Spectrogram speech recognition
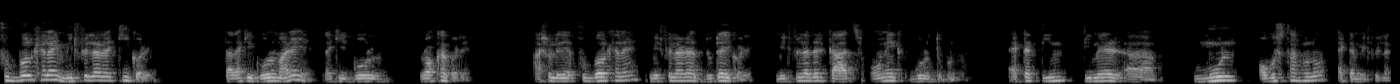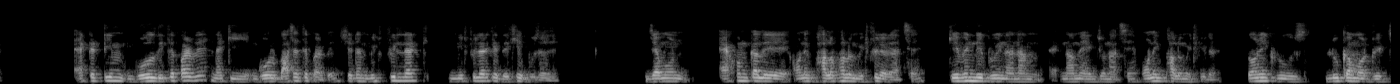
ফুটবল খেলায় মিডফিল্ডাররা কি করে? তারা কি গোল মারে নাকি গোল রক্ষা করে? আসলে ফুটবল খেলায় মিডফিল্ডাররা দুটাই করে। মিডফিল্ডারদের কাজ অনেক গুরুত্বপূর্ণ। একটা টিম টিমের মূল অবস্থান হলো একটা মিডফিল্ডার। একটা টিম গোল দিতে পারবে নাকি গোল বাঁচাতে পারবে সেটা মিডফিল্ডার মিডফিল্ডারকে দেখে বোঝা যায়। যেমন এখনকালে অনেক ভালো, ভালো মিডফিল্ডার আছে। কেভিন ডি ব্রুইনা নাম নামে একজন আছে। অনেক ভালো midfielder. Toni Kroos, Luka Modric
